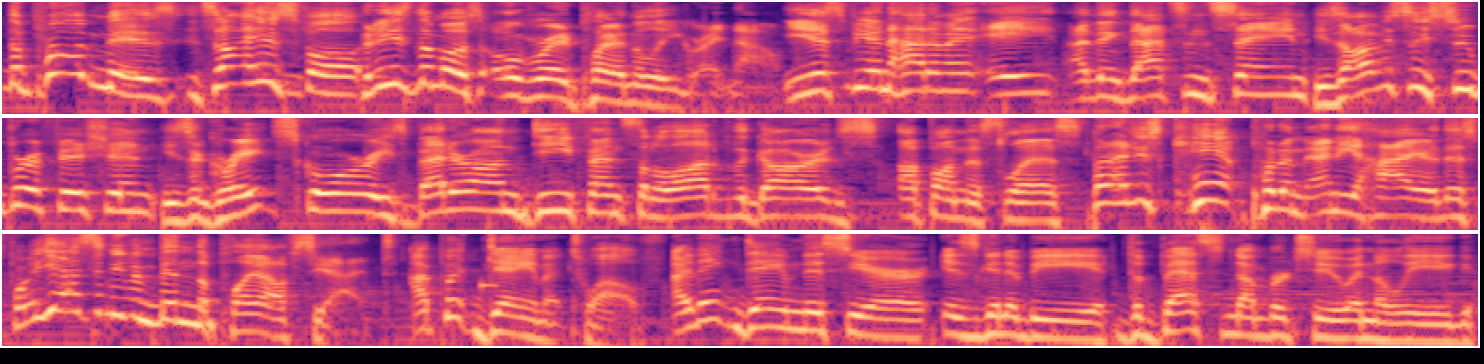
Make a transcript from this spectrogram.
the problem is, it's not his fault, but he's the most overrated player in the league right now. ESPN had him at eight. I think that's insane. He's obviously super efficient. He's a great scorer. He's better on defense than a lot of the guards up on this list, but I just can't put him any higher this point. He hasn't even been in the playoffs yet. I put Dame at 12. I think Dame this year is going to be the best number two in the league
